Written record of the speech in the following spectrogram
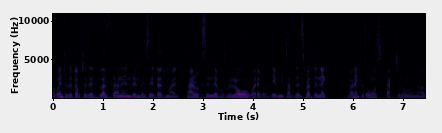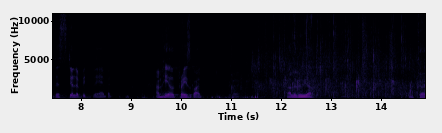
I went to the doctors, had bloods done, and then they said that my thyroxine levels were low, whatever, gave me tablets. But the neck, my neck is almost back to normal now. There's still a bit there, but I'm healed, praise God. Okay. Hallelujah. Okay.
